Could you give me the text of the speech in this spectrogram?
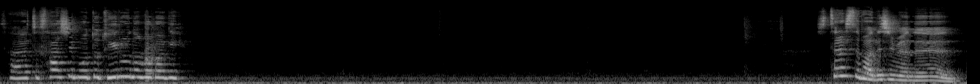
살짝 45도 뒤로 넘어가기. 스트레스 받으시면은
